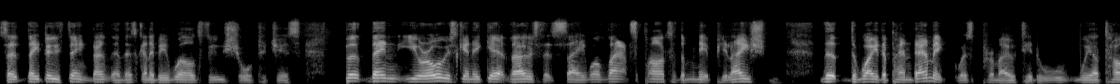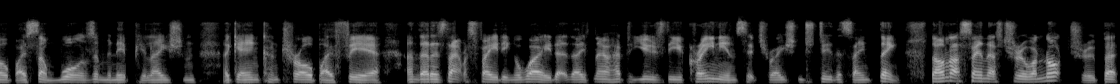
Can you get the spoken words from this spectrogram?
So they do think, don't they, there's going to be world food shortages but then you're always going to get those that say, well, that's part of the manipulation. That the way the pandemic was promoted, we are told by some, was a manipulation, again, controlled by fear. And that as that was fading away, that they've now had to use the Ukrainian situation to do the same thing. Now, I'm not saying that's true or not true, but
